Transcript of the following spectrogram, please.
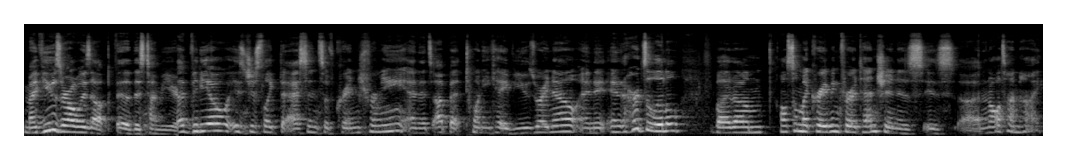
my views are always up uh, this time of year. That video is just like the essence of cringe for me, and it's up at 20k views right now, and it, and it hurts a little, but um, also my craving for attention is, is uh, at an all-time high.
